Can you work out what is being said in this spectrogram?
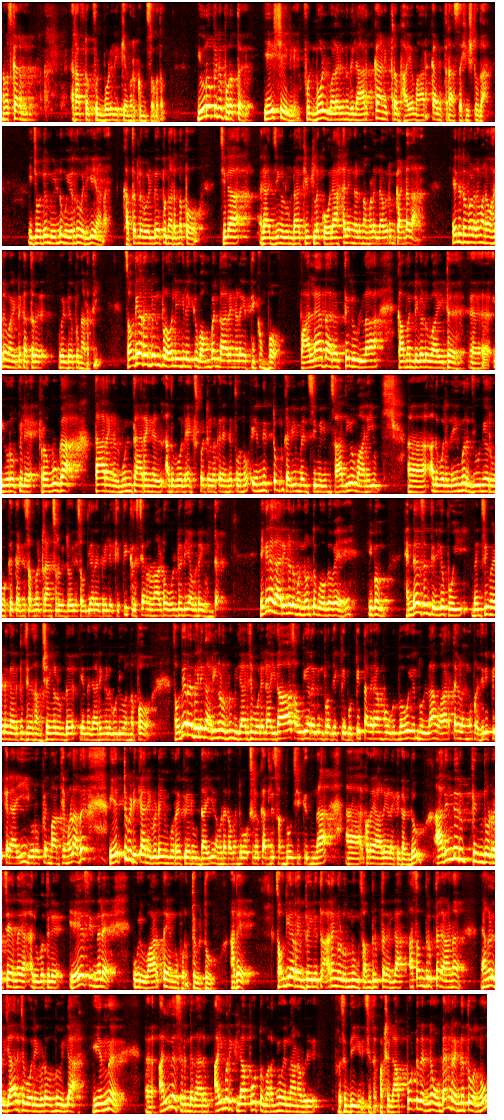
നമസ്കാരം. റാഫ്റ്റോക്ക് ഫുട്ബോളിലേക്ക് അവർക്കും സ്വാഗതം. യൂറോപ്പിന് പുറത്ത് ഏഷ്യയിൽ ഫുട്ബോൾ വളരുന്നതിൽ ആർക്കാണ് ഇത്ര ഭയം ആർക്കാണ് ഇത്ര അസഹിഷ്ണുത? ഈ ചോദ്യം വീണ്ടും ഉയർന്നു വരികയാണ്. ഖത്തറിൽ വേൾഡ് കപ്പ് നടന്നപ്പോൾ ചില രാജ്യങ്ങൾ ഉണ്ടാക്കിയിട്ടുള്ള കോലാഹലങ്ങൾ നമ്മളെല്ലാവരും കണ്ടതാണ്. എന്നിട്ടും വളരെ മനോഹരമായിട്ട് ഖത്തർ വേൾഡ് കപ്പ് നടത്തി. സൗദി അറേബ്യൻ പ്രോ ലീഗിലേക്ക് വമ്പൻ താരങ്ങളെ എത്തിക്കുമ്പോൾ പലതരത്തിലുള്ള കമന്റുകളുമായിട്ട് യൂറോപ്പിലെ പ്രമുഖ താരങ്ങൾ മുൻ താരങ്ങൾ അതുപോലെ എക്സ്പെർട്ടുകളൊക്കെ രംഗത്ത് വന്നു. എന്നിട്ടും കരീം ബെൻസിമയും സാദിയോ മാനയും അതുപോലെ നെയ്മർ ജൂനിയറും ഒക്കെ കഴിഞ്ഞ സമ്മർ ട്രാൻസ്ഫർ വിൻഡോയിൽ സൗദി അറേബ്യയിലേക്ക് എത്തി. ക്രിസ്ത്യാനോ റൊണാൾഡോ ഓൾറെഡി അവിടെയുണ്ട്. ഇങ്ങനെ കാര്യങ്ങൾ മുന്നോട്ട് പോകവേ ഇപ്പം ഹെൻഡേഴ്സൺ തിരികെ പോയി ബെൻസിമയുടെ കാര്യത്തിൽ ചില സംശയങ്ങളുണ്ട് എന്ന കാര്യങ്ങൾ കൂടി വന്നപ്പോൾ സൗദി അറേബ്യയിലെ കാര്യങ്ങളൊന്നും വിചാരിച്ച പോലെയല്ല. ഇതാ സൗദി അറേബ്യൻ പ്രൊജക്ട് പൊട്ടിത്തകരാൻ പോകുന്നു എന്നുള്ള വാർത്തകൾ അങ്ങ് പ്രചരിപ്പിക്കലായി യൂറോപ്യൻ മാധ്യമങ്ങൾ. അത് ഏറ്റുപിടിക്കാൻ ഇവിടെയും കുറെ പേരുണ്ടായി. നമ്മുടെ കമന്റ് ബോക്സിലൊക്കെ അതിൽ സന്തോഷിക്കുന്ന കുറെ ആളുകളൊക്കെ കണ്ടു. അതിന്റെ ഒരു പിന്തുടർച്ച എന്ന രൂപത്തിൽ എ എസ് ഇന്നലെ ഒരു വാർത്ത അങ്ങ് പുറത്തുവിട്ടു. അതെ സൗദി അറേബ്യയിലെ താരങ്ങളൊന്നും സംതൃപ്തരല്ല അസംതൃപ്തരാണ്. ഞങ്ങൾ വിചാരിച്ച പോലെ ഇവിടെ ഒന്നുമില്ല എന്ന് അൽ നസറിന്റെ താരം ഐമറിക് ലാപ്പോട്ട് പറഞ്ഞു എന്നാണ് അവർ പ്രസിദ്ധീകരിച്ചത്. പക്ഷെ ലാപ്പോട്ട് തന്നെ ഉടൻ രംഗത്ത് വന്നു.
